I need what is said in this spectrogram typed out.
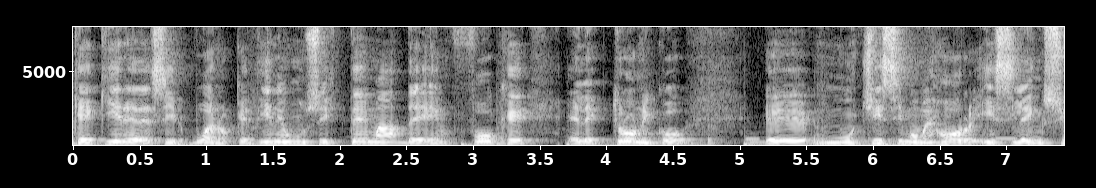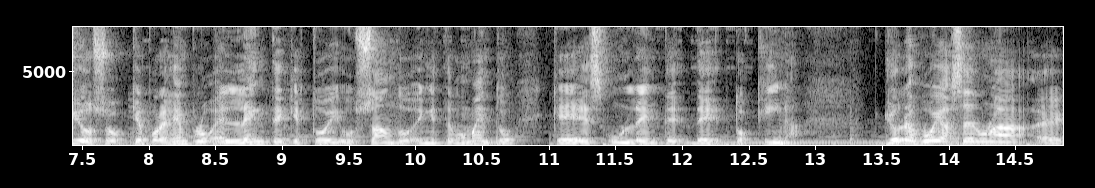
¿Qué quiere decir? Bueno, que tiene un sistema de enfoque electrónico eh, muchísimo mejor y silencioso que por ejemplo el lente que estoy usando en este momento, que es un lente de Tokina. Yo les voy a hacer una eh,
